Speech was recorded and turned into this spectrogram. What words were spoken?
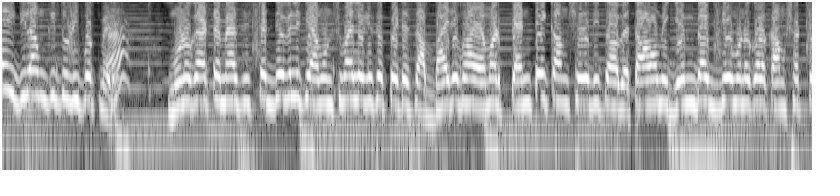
এই দিলাম কিন্তু রিপোর্ট মেরে। মনে কর একটা ম্যাচ স্টার্ট দিয়ে ফেলেছি এমন সময় লেগেছে পেটে চাপ। ভাইরে ভাই আমার প্যান্টেই কাম সেরে দিতে হবে তাও আমি গেম ব্যাগ দিয়ে মনে করো কাম সারতে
